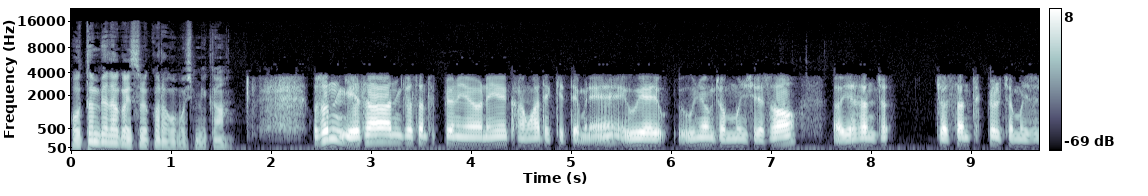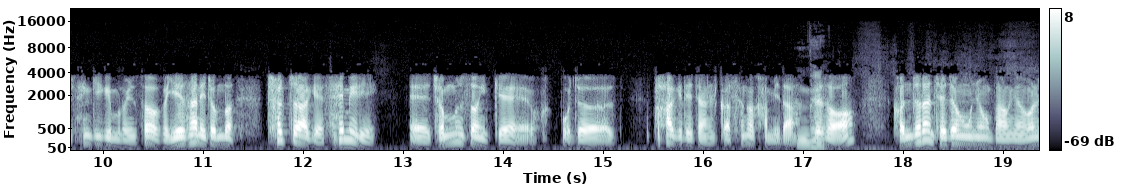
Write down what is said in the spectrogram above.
어떤 변화가 있을 거라고 보십니까? 우선 예산결산특별위원회에 강화됐기 때문에 의회 운영 전문실에서 어, 예산 결산 특별 전문실이 생기기로 인해서 그 예산이 좀 더 철저하게 세밀히 예, 전문성 있게 확보 저 파악이 되지 않을까 생각합니다. 네. 그래서 건전한 재정 운영 방향을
